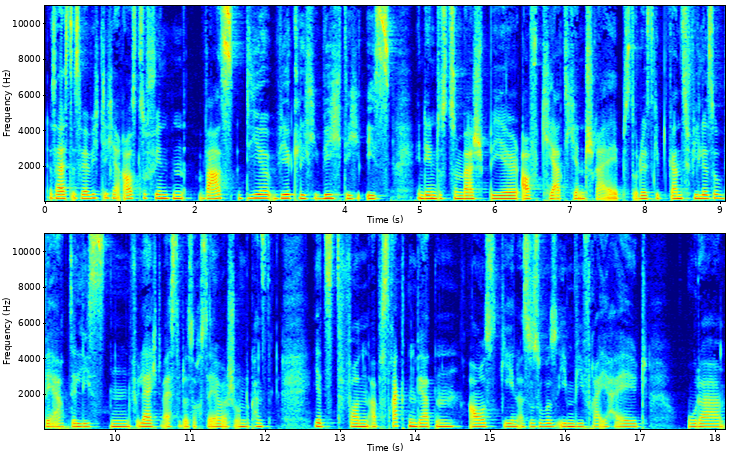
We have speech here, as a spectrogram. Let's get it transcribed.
Das heißt, es wäre wichtig herauszufinden, was dir wirklich wichtig ist, indem du es zum Beispiel auf Kärtchen schreibst oder es gibt ganz viele so Wertelisten. Vielleicht weißt du das auch selber schon. Du kannst jetzt von abstrakten Werten ausgehen, also sowas eben wie Freiheit oder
